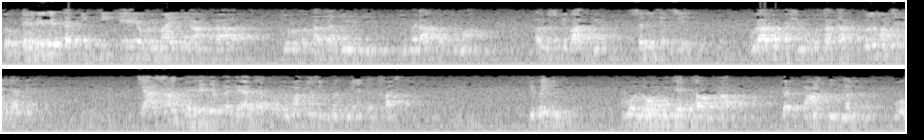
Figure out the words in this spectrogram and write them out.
تو پہلے یہ ترکیب تھی کہ علماء کرام کا جو ہوتا تھا دین کی جمعرات اور جمعہ، اور اس کے بعد پھر سنی جب سے پورا موقع شروع ہوتا تھا، علماء چلے جاتے تھے۔ چار سال پہلے جب میں گیا تھا تو علماء کی خدمت میں درخواست تھی کہ بھائی وہ لانگ ویکینڈ تھا ان کا پانچ دن تک وہ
